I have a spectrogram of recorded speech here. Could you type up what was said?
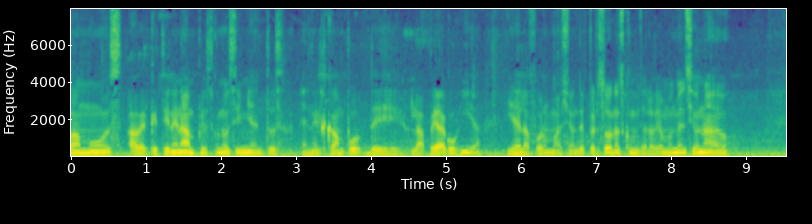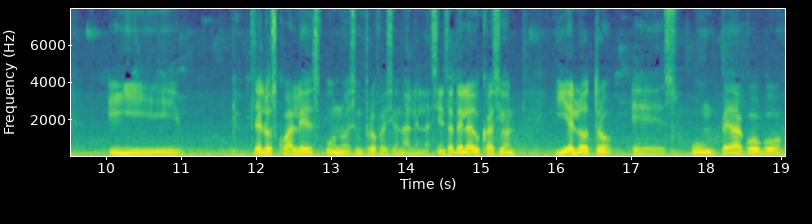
vamos a ver que tienen amplios conocimientos en el campo de la pedagogía y de la formación de personas, como ya lo habíamos mencionado, y de los cuales uno es un profesional en las ciencias de la educación y el otro es un pedagogo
